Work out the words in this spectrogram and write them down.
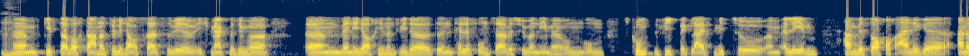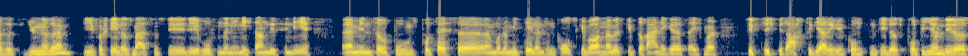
Mhm. Ähm, gibt aber auch da natürlich Ausreißer. Wir, ich merke das immer, ähm, wenn ich auch hin und wieder den Telefonservice übernehme, um, um das Kundenfeedback live mitzuerleben, ähm, haben wir doch auch einige, einerseits Jüngere, die verstehen das meistens, die, die rufen dann eh nicht an, die sind eh ähm, in so Buchungsprozesse ähm, oder mit denen schon groß geworden. Aber es gibt auch einige, sag ich mal, 70 bis 80-jährige Kunden, die das probieren, die das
